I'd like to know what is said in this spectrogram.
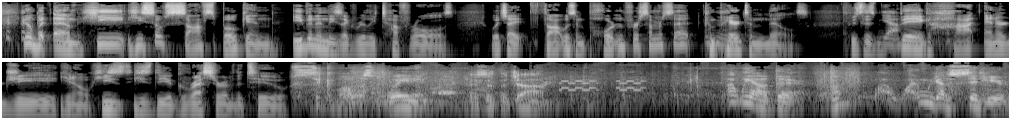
no but um he he's so soft spoken even in these like really tough roles which i thought was important for somerset compared to mills who's this Yeah. big hot energy you know he's he's the aggressor of the two Sick of all this waiting. This is the job. Why are we out there, huh? Why, why do we gotta sit here,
